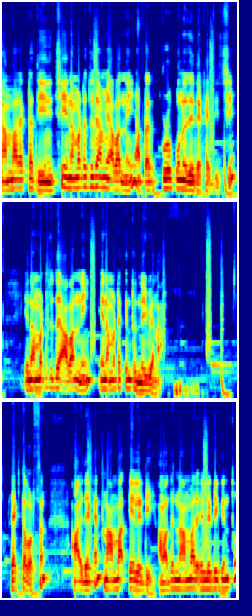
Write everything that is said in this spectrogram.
নাম্বার একটা দিয়ে নিচ্ছি। এই নাম্বারটা যদি আমি আবার নেই আপনার পুরো অনুযায়ী দেখাই দিচ্ছি, এই নাম্বারটা যদি আবার নেই, এই নাম্বারটা কিন্তু নেবে না। দেখতে পাচ্ছেন আর দেখেন নাম্বার এলইডি আমাদের নাম্বার এলইডি কিন্তু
